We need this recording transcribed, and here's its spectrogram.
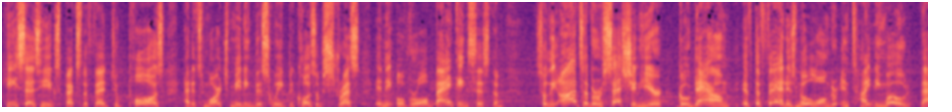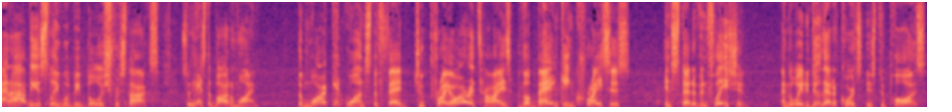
He says he expects the Fed to pause at its March meeting this week because of stress in the overall banking system. So the odds of a recession here go down if the Fed is no longer in tightening mode. That obviously would be bullish for stocks. So here's the bottom line the market wants the Fed to prioritize the banking crisis instead of inflation. And the way to do that, of course, is to pause.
